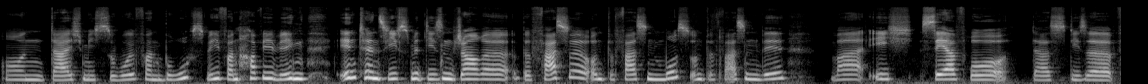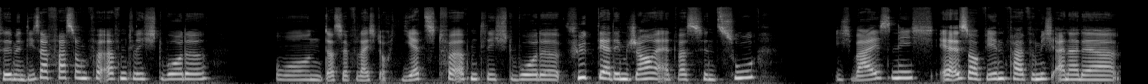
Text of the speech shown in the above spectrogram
Und da ich mich sowohl von Berufs- wie von Hobby wegen intensivst mit diesem Genre befasse und befassen muss und befassen will, war ich sehr froh, dass dieser Film in dieser Fassung veröffentlicht wurde und dass er vielleicht auch jetzt veröffentlicht wurde. Fügt er dem Genre etwas hinzu? Ich weiß nicht. Er ist auf jeden Fall für mich einer der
